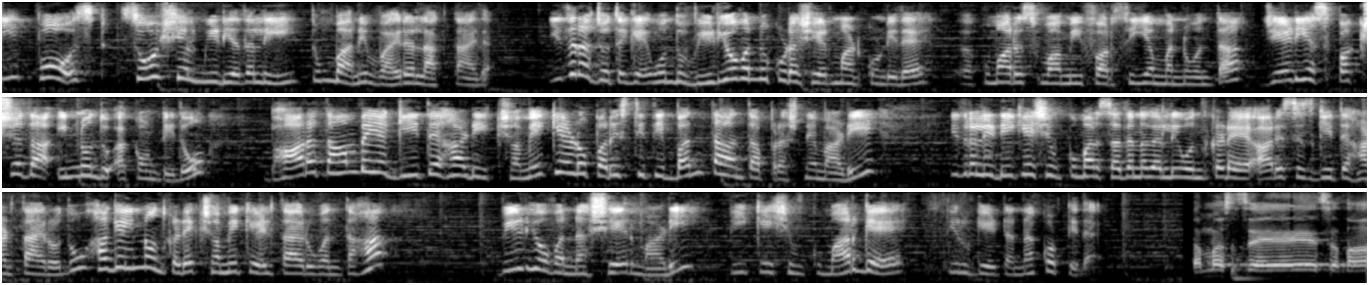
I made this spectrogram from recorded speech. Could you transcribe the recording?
ಈ ಪೋಸ್ಟ್ ಸೋಷಿಯಲ್ ಮೀಡಿಯಾದಲ್ಲಿ ತುಂಬಾನೇ ವೈರಲ್ ಆಗ್ತಾ ಇದೆ. ಇದರ ಜೊತೆಗೆ ಒಂದು ವಿಡಿಯೋವನ್ನು ಕೂಡ ಶೇರ್ ಮಾಡಿಕೊಂಡಿದೆ. ಕುಮಾರಸ್ವಾಮಿ ಫಾರ್ ಸಿಎಂ ಅನ್ನುವಂತ ಜೆಡಿಎಸ್ ಪಕ್ಷದ ಇನ್ನೊಂದು ಅಕೌಂಟ್ ಇದು. ಭಾರತಾಂಬೆಯ ಗೀತೆ ಹಾಡಿ ಕ್ಷಮೆ ಕೇಳೋ ಪರಿಸ್ಥಿತಿ ಬಂತ ಅಂತ ಪ್ರಶ್ನೆ ಮಾಡಿ. ಇದರಲ್ಲಿ ಡಿ ಕೆ ಶಿವಕುಮಾರ್ ಸದನದಲ್ಲಿ ಒಂದು ಕಡೆ ಆರ್ ಎಸ್ ಎಸ್ ಗೀತೆ ಹಾಡ್ತಾ ಇರೋದು ಹಾಗೆ ಇನ್ನೊಂದು ಕಡೆ ಕ್ಷಮೆ ಕೇಳ್ತಾ ಇರುವಂತಹ ವಿಡಿಯೋವನ್ನ ಶೇರ್ ಮಾಡಿ ಡಿ ಕೆ ಶಿವಕುಮಾರ್ಗೆ ತಿರುಗೇಟನ್ನ ಕೊಟ್ಟಿದೆ. ನಮಸ್ತೆ ಸದಾ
